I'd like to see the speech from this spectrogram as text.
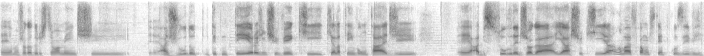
É uma jogadora extremamente é, ajuda o, tempo inteiro. A gente vê que, que ela tem vontade é, absurda de jogar e acho que ela não vai ficar muito tempo, inclusive,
